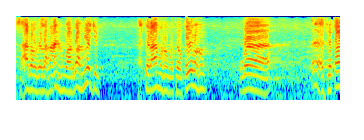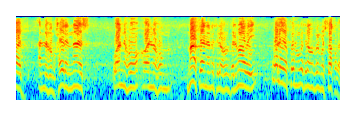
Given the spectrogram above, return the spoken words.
الصحابة رضي الله عنهم وأرضاهم يجب احترامهم وتوقيرهم واعتقاد أنهم خير الناس وانه وأنهم ما كان مثلهم في الماضي ولا يكون مثلهم في المستقبل.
